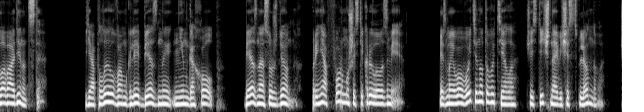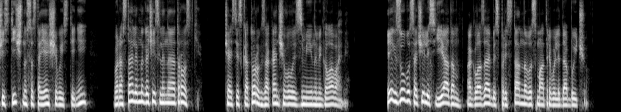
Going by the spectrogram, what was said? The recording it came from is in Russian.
Глава 11. Я плыл во мгле бездны Нингахолп, бездны осужденных, приняв форму шестикрылого змея. Из моего вытянутого тела, частично овеществленного, частично состоящего из теней, вырастали многочисленные отростки, часть из которых заканчивалась змеиными головами. Их зубы сочились ядом, а глаза беспрестанно высматривали добычу.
